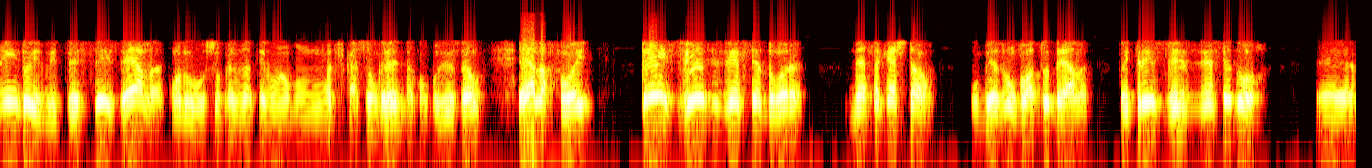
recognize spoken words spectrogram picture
em 2016, ela, quando o Supremo já teve uma, uma modificação grande da composição, ela foi três vezes vencedora nessa questão. O mesmo voto dela foi três vezes vencedor. É,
